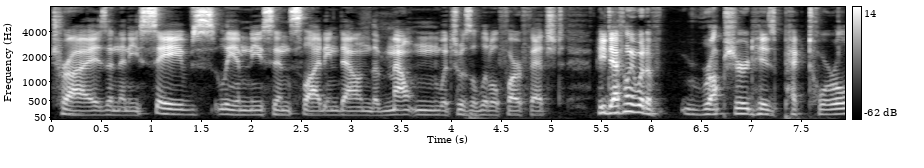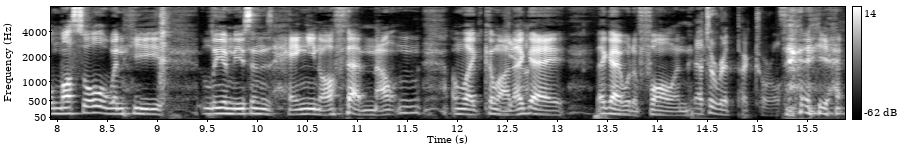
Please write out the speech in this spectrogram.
tries, and then he saves Liam Neeson sliding down the mountain, which was a little far fetched. He definitely would have ruptured his pectoral muscle when he Liam Neeson is hanging off that mountain. I'm like, come on, that guy, that guy would have fallen. That's a rip pectoral. yeah.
